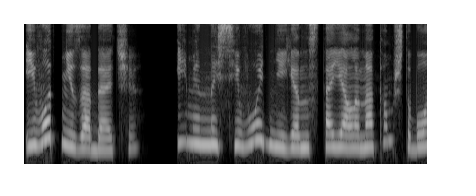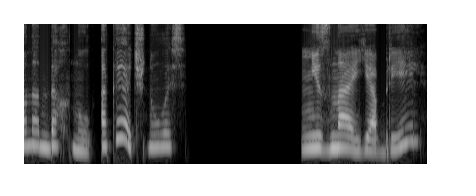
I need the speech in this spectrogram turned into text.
И вот незадача. Именно сегодня я настояла на том, чтобы он отдохнул, а ты очнулась. Не зная я Бриэль,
